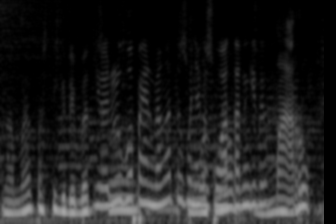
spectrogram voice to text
namanya pasti gede banget. Gila dulu gue pengen banget tuh punya kekuatan gitu. Maruk.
